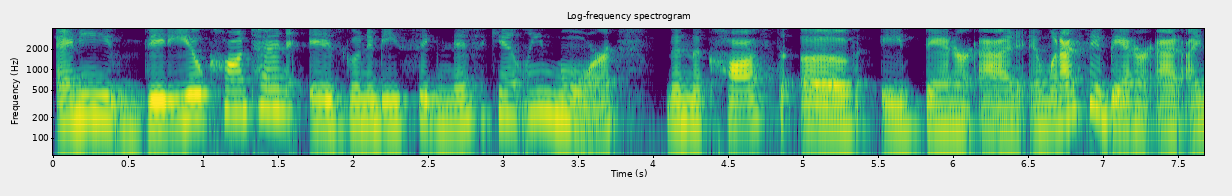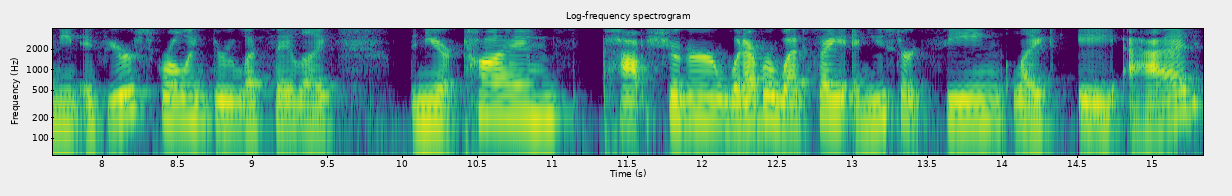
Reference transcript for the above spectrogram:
any video content is going to be significantly more than the cost of a banner ad. And when I say banner ad, I mean if you're scrolling through, let's say like the New York Times, Pop Sugar, whatever website, and you start seeing like a ad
